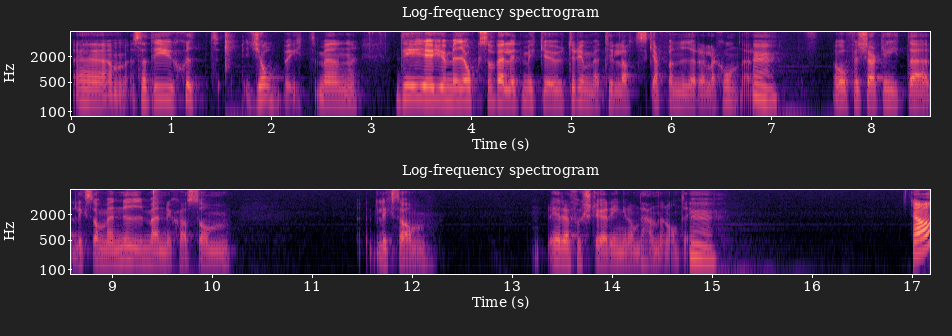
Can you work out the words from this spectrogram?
Ehm, så det är ju skitjobbigt. Men det ger ju mig också väldigt mycket utrymme till att skaffa nya relationer. Mm. Och försöka hitta liksom en ny människa som liksom är den första jag ringer om det händer någonting. Mm. Ja.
